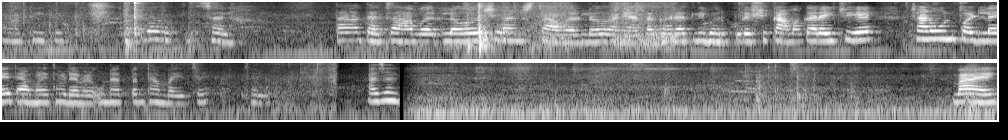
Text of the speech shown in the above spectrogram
हां ठीक आहे. चला. आता त्याचं आवरलं शिवांशचं आवरलं आणि आता घरातली भरपूर अशी कामं करायची आहे. छान ऊन पडलं आहे त्यामुळे थोड्या वेळ उन्हात पण थांबायचं आहे चला. अजून? बाय.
